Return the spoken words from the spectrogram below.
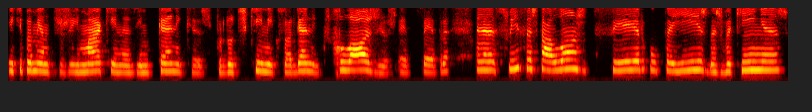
equipamentos e máquinas e mecânicas, produtos químicos, orgânicos, relógios, etc. A Suíça está longe de ser o país das vaquinhas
